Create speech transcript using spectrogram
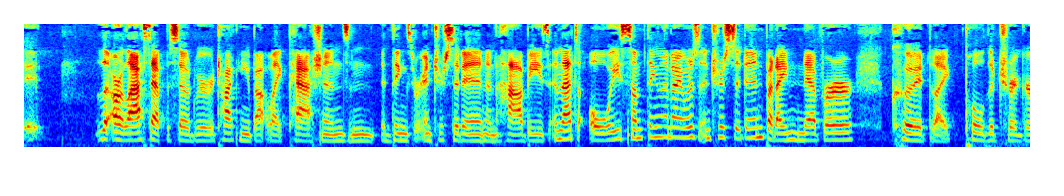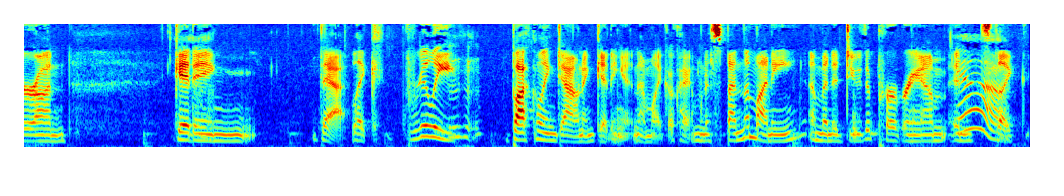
it, our last episode we were talking about like passions and, and, things we're interested in and hobbies and that's always something that i was interested in but i never could like pull the trigger on getting that like really mm-hmm. buckling down and getting it and i'm like okay i'm going to spend the money i'm going to do the program and yeah. like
